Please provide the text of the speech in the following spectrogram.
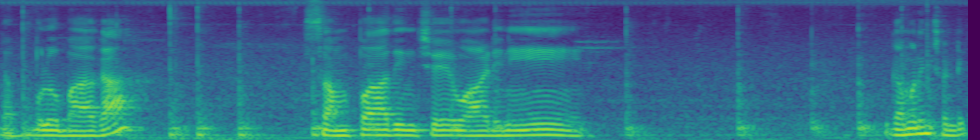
డబ్బులు బాగా సంపాదించేవాడిని. గమనించండి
